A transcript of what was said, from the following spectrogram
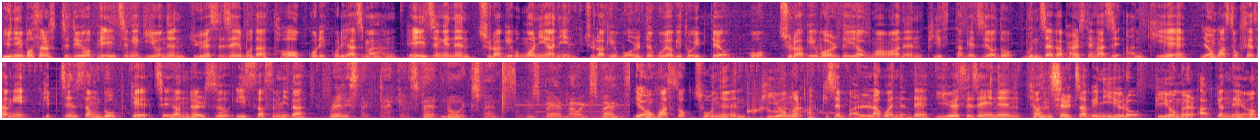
유니버설 스튜디오 베이징의 기온은 USJ보다 더 꾸리꾸리하지만 베이징에는 주라기 공원이 아닌 주라기 월드 구역이 도입되었고 주라기 월드 영화와는 비슷하게 지어도 문제가 발생하지 않기에 영화 속 세상이 핍진성 높게 재현될 수 있었습니다. Really no no. 영화 속 존은 비용을 아끼지 말라고 했는데 USJ는 현실적인 이유로 비용을 아꼈네요.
